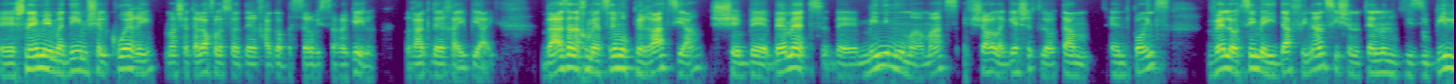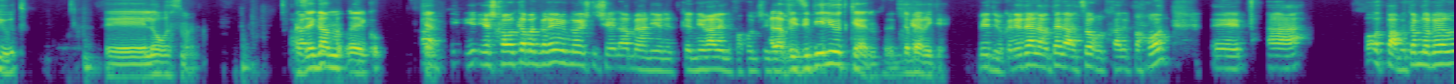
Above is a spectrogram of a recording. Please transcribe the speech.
אה, שני מימדים של query, מה שאתה לא יכול לעשות דרך אגב בסרוויס הרגיל, רק דרך ה-API. ואז אנחנו מייצרים אופרציה שבאמת, במינימום מאמץ, אפשר לגשת לאותם endpoints, ולהוציא מידע פיננסי שנותן לנו ויזיביליות אה, לאורך זמן. אז זה גם... אה, כן. אה, יש לך עוד כמה דברים, אם לא, יש לי שאלה מעניינת, כן, נראה לי לפחות ש... על הוויזיביליות, כן, דבר כן, איתי. בדיוק, אני יודע למתי לעצור אותך לפחות. אה, עוד פעם, אתה מדבר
